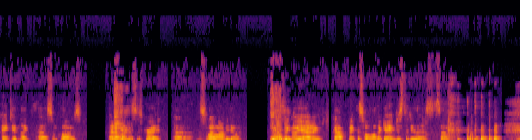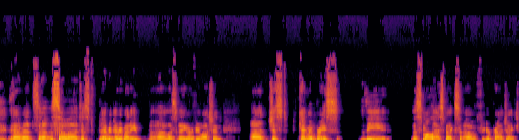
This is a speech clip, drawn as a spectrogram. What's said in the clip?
painting like uh, some clothes, and I was like, "This is great. Uh, this is what I want to be doing." And yeah, I was like, "Oh yeah, I got to make this whole other game just to do this." So, yeah, man. So, so uh, just every, everybody uh, listening, or if you're watching, uh, just kind of embrace the the small aspects of your project.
